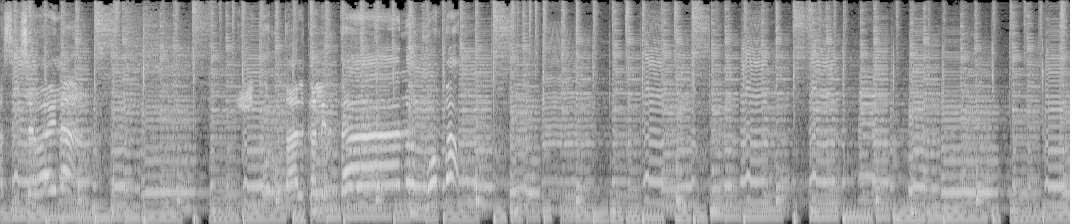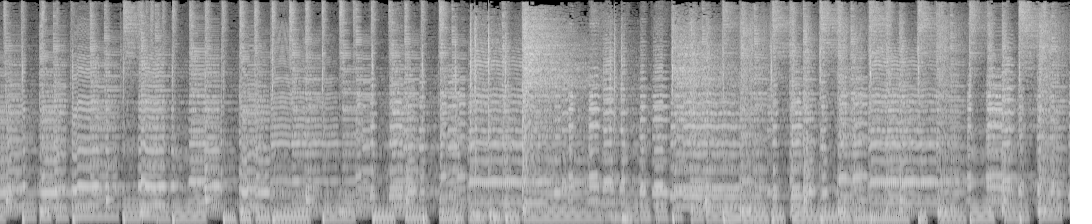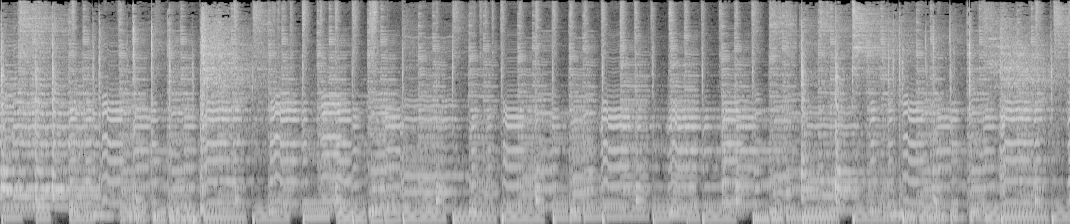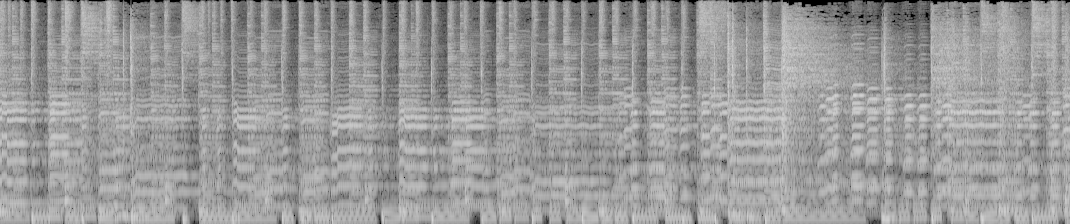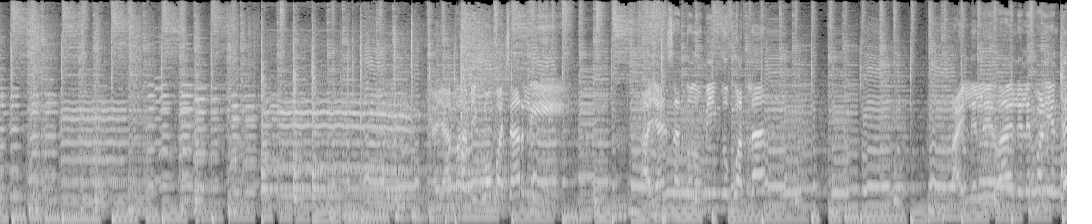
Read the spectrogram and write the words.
así se baila. Inmortal calentano, Charlie, allá en Santo Domingo, Coatlán. Bailele, bailele, pariente.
